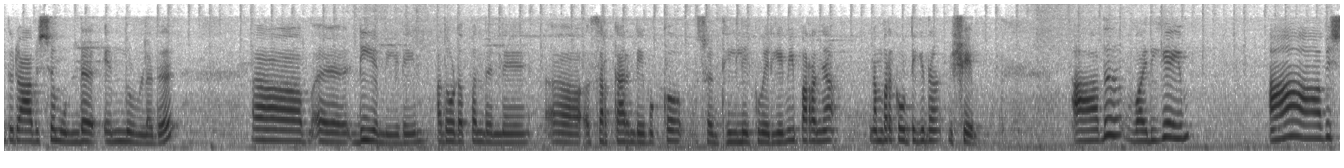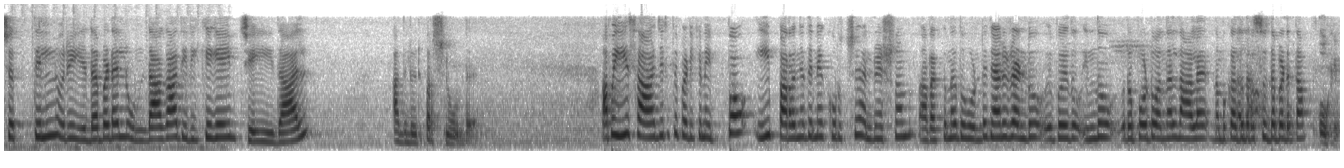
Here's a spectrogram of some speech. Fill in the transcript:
ഇതൊരു ആവശ്യമുണ്ട് എന്നുള്ളത് ഡി എം ഇയുടെയും അതോടൊപ്പം തന്നെ സർക്കാരിന്റെയും ഒക്കെ ശ്രദ്ധയിലേക്ക് വരികയും ഈ പറഞ്ഞ നമ്പർ ഒട്ടിക്കുന്ന വിഷയം. അത് വരികയും ആ ആവശ്യത്തിൽ ഒരു ഇടപെടൽ ഉണ്ടാകാതിരിക്കുകയും ചെയ്താൽ അതിലൊരു പ്രശ്നമുണ്ട്. അപ്പൊ ഈ സാഹചര്യത്തിൽ പഠിക്കണം ഇപ്പോൾ ഈ പറഞ്ഞതിനെ കുറിച്ച് അന്വേഷണം നടക്കുന്നത് കൊണ്ട് ഞാനൊരു രണ്ടു ഇപ്പൊ ഇത് ഇന്ന് റിപ്പോർട്ട് വന്നാൽ നാളെ നമുക്കത് പ്രസിദ്ധപ്പെടുത്താം. ഓക്കെ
